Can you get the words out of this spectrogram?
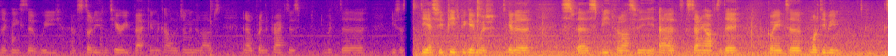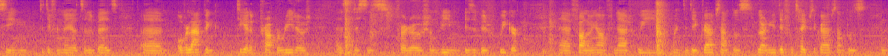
Techniques that we have studied in theory back in the college and in the labs, and now put into practice with the use of the SVP to begin with to get a, uh speed philosophy uh, starting off today, going into multi-beam, seeing the different layouts of the beds, um, overlapping to get a proper readout as the distance further out on the beam is a bit weaker. Uh, following on from that, we went to dig grab samples, learning the different types of grab samples, and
